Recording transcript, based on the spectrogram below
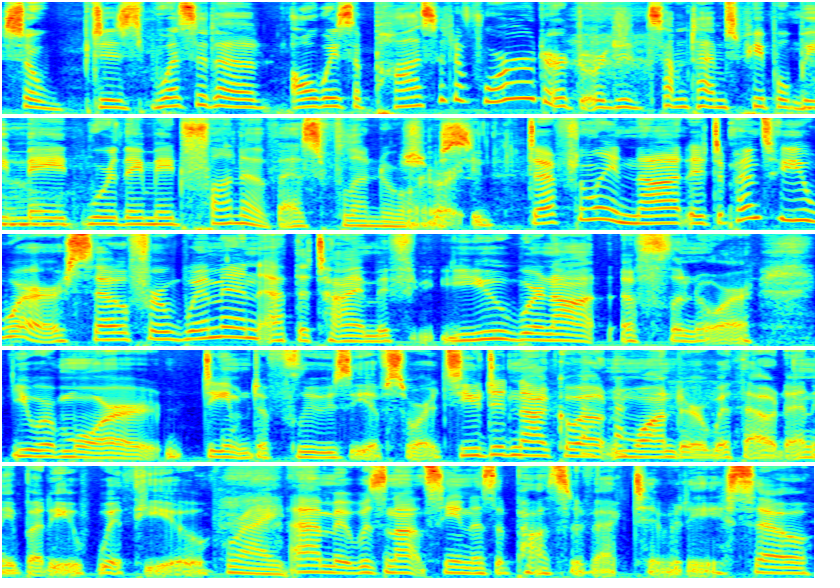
So does was it a always a positive word, or, or did sometimes people be no. made were they made fun of as flaneurs? Sure, definitely not. It depends who you were. So for women at the time, if you were not a flaneur, you were more deemed a floozy of sorts. You did not go out and wander without anybody with you. Right. Um, it was not seen as a positive activity. So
